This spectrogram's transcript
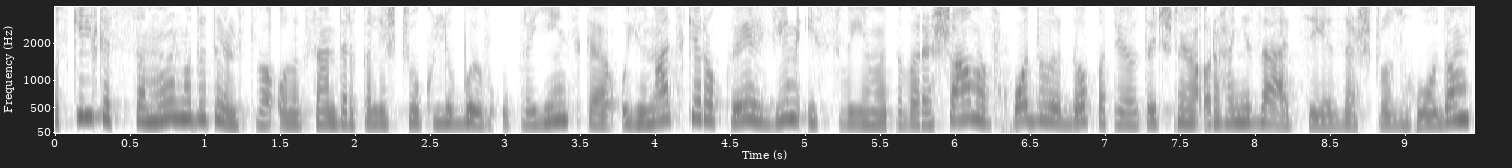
Оскільки з самого дитинства Олександр Каліщук любив українське, у юнацькі роки він із своїми товаришами входили до патріотичної організації, за що згодом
